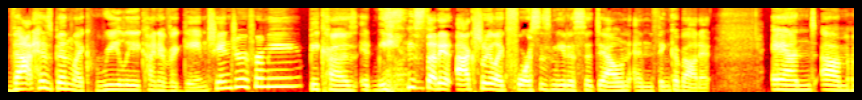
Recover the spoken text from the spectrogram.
that has been like really kind of a game changer for me because it means that it actually like forces me to sit down and think about it. And um,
